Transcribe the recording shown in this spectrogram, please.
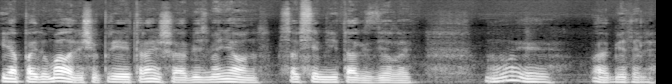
И я пойду, мало ли еще приедет раньше, а без меня он совсем не так сделает. Ну и пообедали.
